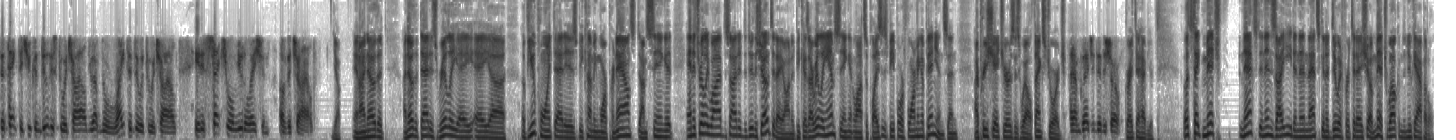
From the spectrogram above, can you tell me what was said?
to think that you can do this to a child. You have no right to do it to a child. It is sexual mutilation of the child. Yep. And I know that I know that that is really a a uh, a viewpoint that is becoming more pronounced. I'm seeing it, and it's really why I've decided to do the show today on it because I really am seeing it in lots of places. People are forming opinions, and I appreciate yours as well. Thanks, George. And I'm glad you did the show. Great to have you. Let's take Mitch next, and then Zaid, and then that's going to do it for today's show. Mitch, welcome to New Capital.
